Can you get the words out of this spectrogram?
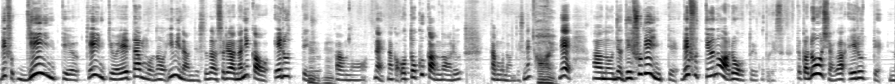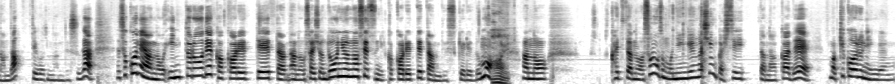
Deaf Gain っていう Gain っていう英単語の意味なんですがそれは何かを得るっていう、うんうん。あのねなんかお得感のある単語なんですね。はい。であのじゃあ Deaf Gain って Deaf っていうのはろうということです。だからろう者が得るってなんだ？っていうことなんですがそこにあのイントロで書かれてたあの最初の導入の説に書かれてたんですけれども、はい。あの書いてたのはそもそも人間が進化していった中で、まあ、聞こえる人間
